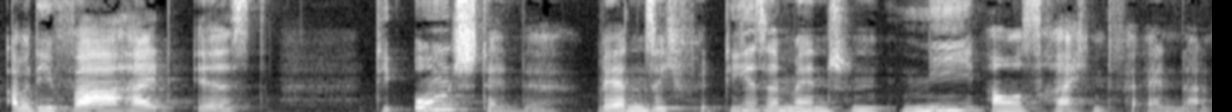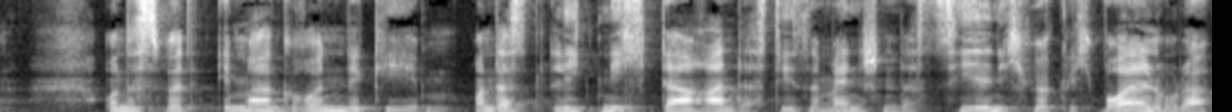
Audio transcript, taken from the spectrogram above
Aber die Wahrheit ist, die Umstände werden sich für diese Menschen nie ausreichend verändern. Und es wird immer Gründe geben. Und das liegt nicht daran, dass diese Menschen das Ziel nicht wirklich wollen oder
